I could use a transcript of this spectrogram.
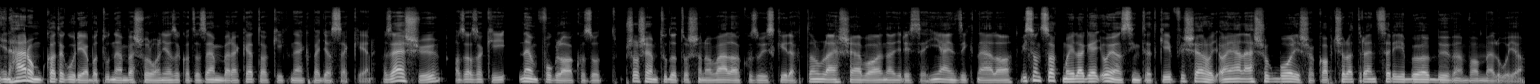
én három kategóriába tudnám besorolni azokat az embereket, akiknek megy a szekér. Az első az az, aki nem foglalkozott sosem tudatosan a vállalkozói skillek tanulásával, nagy része hiányzik nála, viszont szakmailag egy olyan szintet képvisel, hogy ajánlásokból és a kapcsolatrendszeréből bőven van melója.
